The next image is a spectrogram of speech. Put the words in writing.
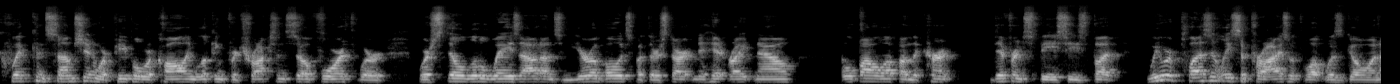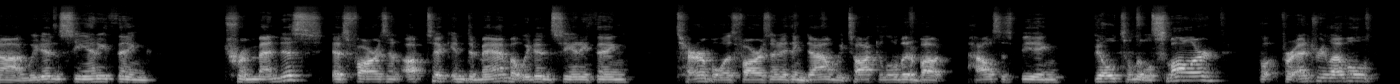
quick consumption where people were calling looking for trucks and so forth. We're we're still a little ways out on some Euro boats, but they're starting to hit right now. We'll follow up on the current different species, but we were pleasantly surprised with what was going on. We didn't see anything tremendous as far as an uptick in demand, but we didn't see anything terrible as far as anything down. We talked a little bit about houses being built a little smaller, but for entry level,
